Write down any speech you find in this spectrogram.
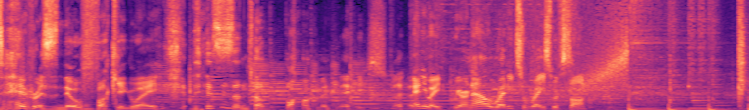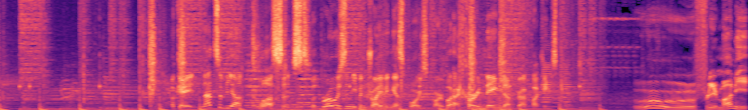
There is no fucking way. This is an abomination. Anyway, we are now ready to race with Son. Okay, not to be a classist, but bro isn't even driving a sports car, but a car named after a fucking sport. Ooh, free money.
